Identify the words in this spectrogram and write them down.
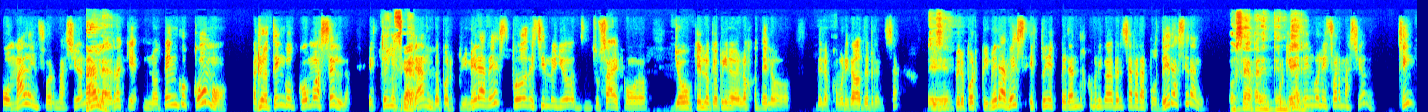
o mala información. La verdad es que no tengo cómo no tengo cómo hacerlo. Estoy esperando por primera vez, puedo decirlo yo, tú sabes cómo yo qué es lo que opino de los, de los, de los comunicados de prensa. Eh, pero por primera vez estoy esperando el comunicado de prensa para poder hacer algo. O sea, para entender. Porque no tengo la información. Sí,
